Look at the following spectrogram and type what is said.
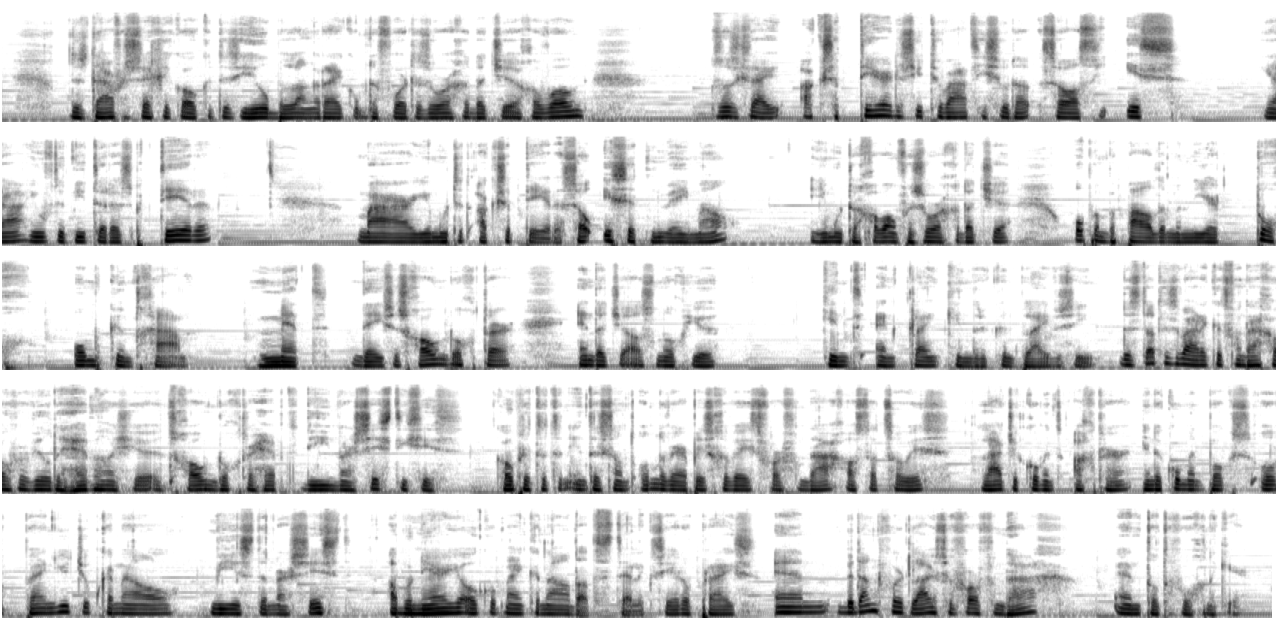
Dus daarvoor zeg ik ook, het is heel belangrijk om ervoor te zorgen dat je gewoon, zoals ik zei, accepteer de situatie zodat, zoals die is. Ja, je hoeft het niet te respecteren, maar je moet het accepteren. Zo is het nu eenmaal. Je moet er gewoon voor zorgen dat je op een bepaalde manier toch om kunt gaan met deze schoondochter en dat je alsnog je kind en kleinkinderen kunt blijven zien. Dus dat is waar ik het vandaag over wilde hebben als je een schoondochter hebt die narcistisch is. Ik hoop dat het een interessant onderwerp is geweest voor vandaag als dat zo is. Laat je comment achter in de commentbox op mijn YouTube kanaal Wie is de Narcist? Abonneer je ook op mijn kanaal, dat stel ik zeer op prijs. En bedankt voor het luisteren voor vandaag en tot de volgende keer.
